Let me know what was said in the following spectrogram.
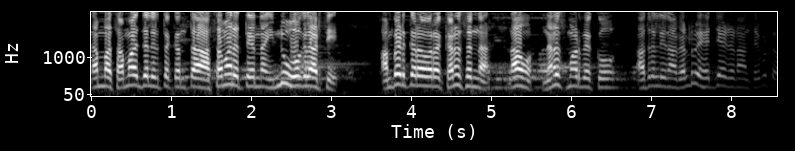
ನಮ್ಮ ಸಮಾಜದಲ್ಲಿರ್ತಕ್ಕಂಥ ಅಸಮಾನತೆಯನ್ನು ಇನ್ನೂ ಹೋಗಲಾಡಿಸಿ ಅಂಬೇಡ್ಕರ್ ಅವರ ಕನಸನ್ನು ನಾವು ನನಸು ಮಾಡಬೇಕು. ಅದರಲ್ಲಿ ನಾವೆಲ್ಲರೂ ಹೆಜ್ಜೆ ಇಡೋಣ ಅಂತ ಹೇಳ್ಬಿಟ್ಟು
